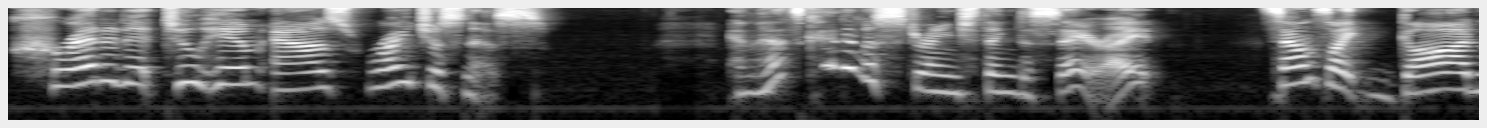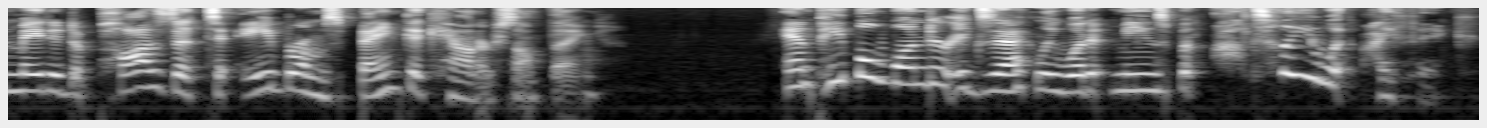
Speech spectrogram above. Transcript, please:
credited it to him as righteousness. And that's kind of a strange thing to say, right? Sounds like God made a deposit to Abram's bank account or something. And people wonder exactly what it means, but I'll tell you what I think.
